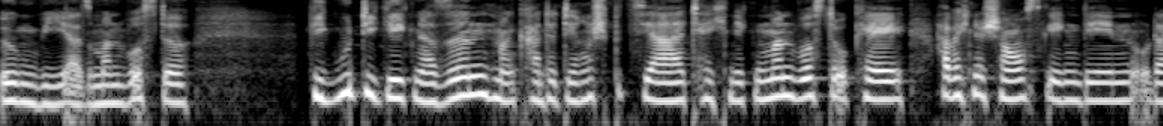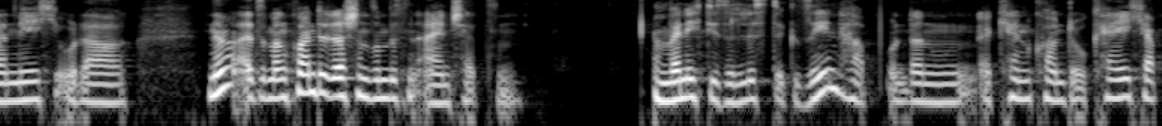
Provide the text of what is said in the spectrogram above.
irgendwie. Also man wusste, wie gut die Gegner sind, man kannte deren Spezialtechniken, man wusste, okay, habe ich eine Chance gegen den oder nicht oder, ne, also man konnte das schon so ein bisschen einschätzen. Und wenn ich diese Liste gesehen habe und dann erkennen konnte, okay, ich habe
